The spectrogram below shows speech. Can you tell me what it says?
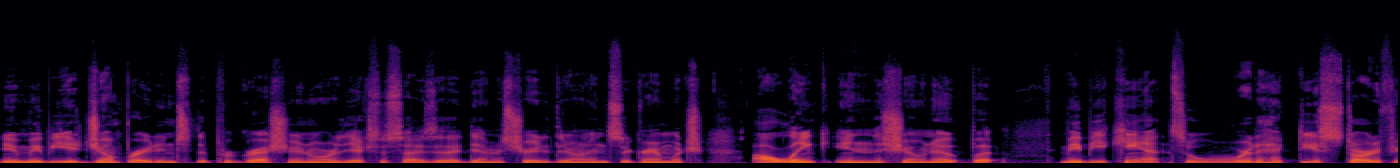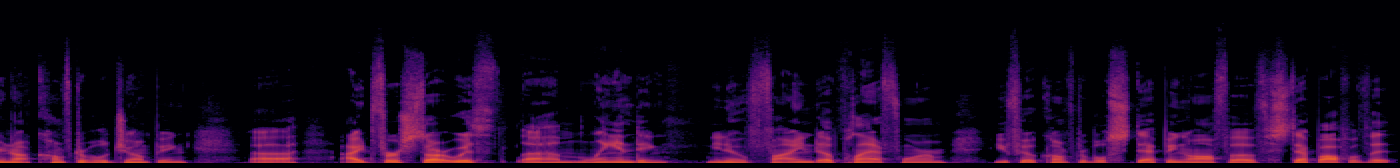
you know, maybe you jump right into the progression or the exercise that I demonstrated there on Instagram, which I'll link in the show note. But maybe you can't. So where the heck do you start if you're not comfortable jumping? Uh, I'd first start with um, landing. You know, find a platform you feel comfortable stepping off of, step off of it,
